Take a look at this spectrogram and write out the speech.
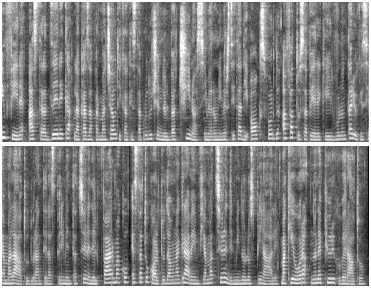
Infine, AstraZeneca, la casa farmaceutica che sta producendo il vaccino assieme all'Università di Oxford, ha fatto sapere che il volontario che si è ammalato durante la sperimentazione del farmaco è stato colto da una grave infiammazione del midollo spinale, ma che ora non è più ricoverato.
